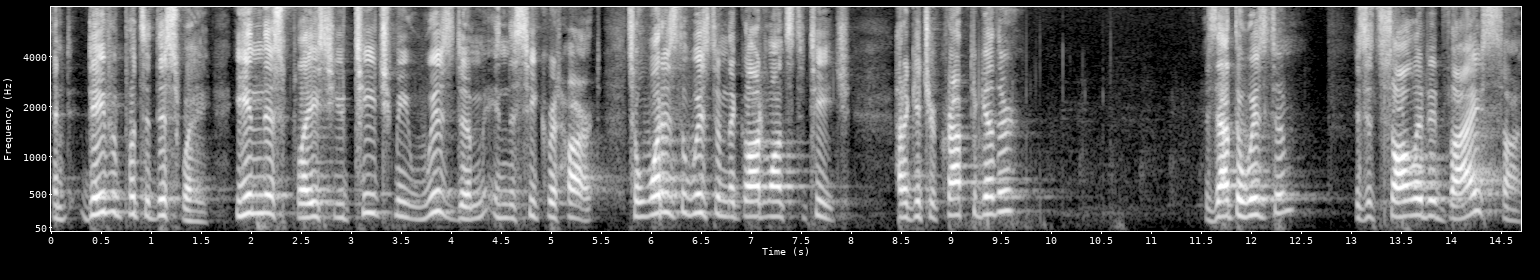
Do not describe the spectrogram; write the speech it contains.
And David puts it this way In this place, you teach me wisdom in the secret heart. So, what is the wisdom that God wants to teach? How to get your crap together? Is that the wisdom? Is it solid advice on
